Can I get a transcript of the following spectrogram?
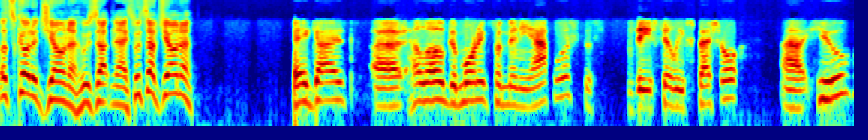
Let's go to Jonah, who's up next. What's up, Jonah? Hey, guys. Uh, hello. Good morning from Minneapolis. This is the Philly special. Uh, Hugh,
